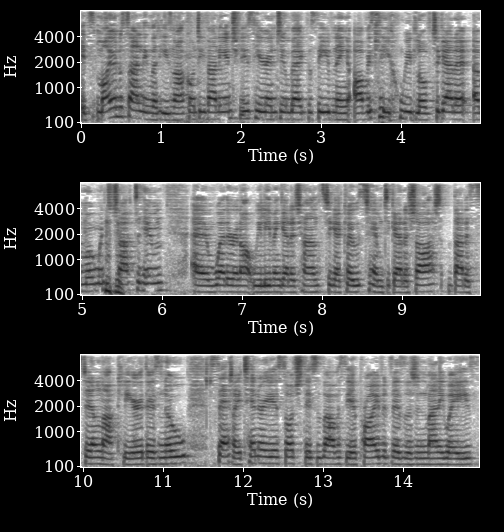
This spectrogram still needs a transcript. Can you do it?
it's my understanding that he's not going to give any interviews here in Doonbeg this evening. Obviously, we'd love to get a, a moment to chat to him. Um, whether or not we'll even get a chance to get close to him to get a shot, that is still not clear. There's no set itinerary as such. This is obviously a private visit in many ways,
